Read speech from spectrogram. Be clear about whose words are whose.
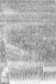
Speaker 1: Go.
